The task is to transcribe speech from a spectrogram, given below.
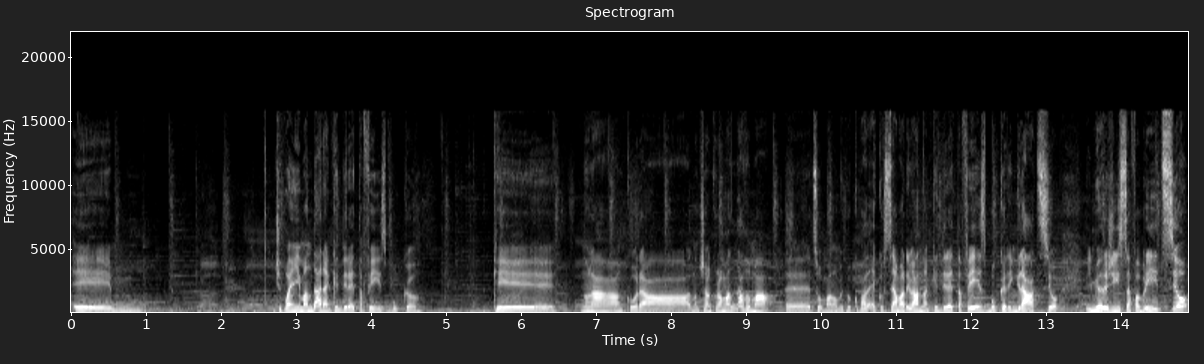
E, mm, ci puoi mandare anche in diretta Facebook che non ha ancora non ci ha ancora mandato ma eh, insomma non vi preoccupate ecco stiamo arrivando anche in diretta Facebook ringrazio il mio regista Fabrizio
